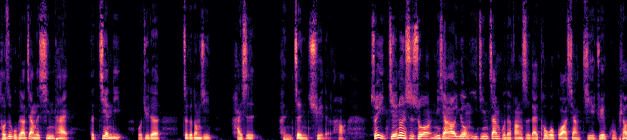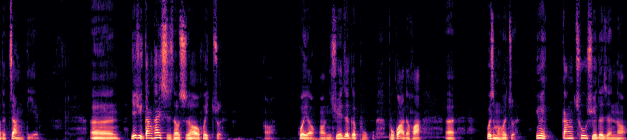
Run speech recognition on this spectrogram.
投资股票这样的心态的建立。我觉得这个东西还是很正确的哈，所以结论是说，你想要用易经占卜的方式来透过卦象解决股票的涨跌，嗯，也许刚开始的时候会准哦，会哦哦，你学这个卜卜卦的话，呃，为什么会准？因为刚初学的人哦，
